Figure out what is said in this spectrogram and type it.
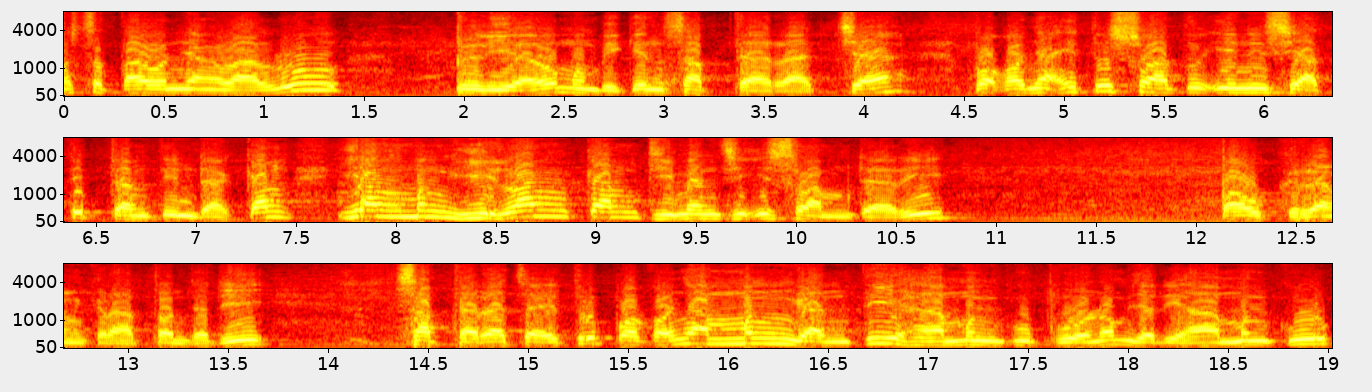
setahun yang lalu beliau membuat sabda raja pokoknya itu suatu inisiatif dan tindakan yang menghilangkan dimensi Islam dari paugeran keraton jadi sabda raja itu pokoknya mengganti Hamengku Buwono menjadi Hamengku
